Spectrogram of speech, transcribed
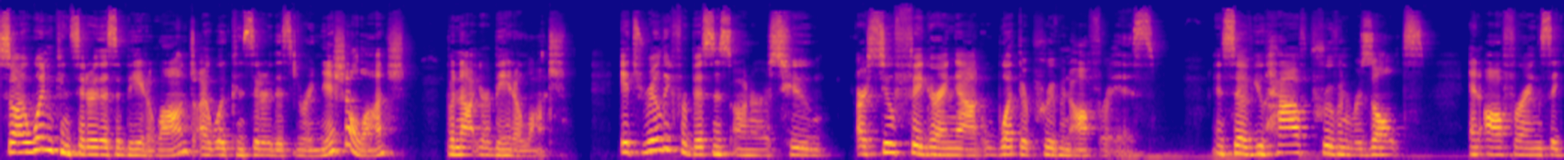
So I wouldn't consider this a beta launch. I would consider this your initial launch, but not your beta launch. It's really for business owners who are still figuring out what their proven offer is. And so if you have proven results and offerings that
